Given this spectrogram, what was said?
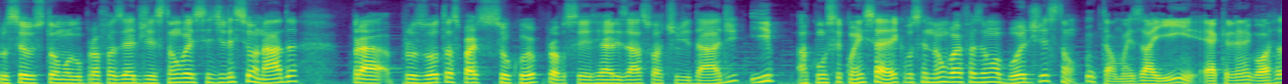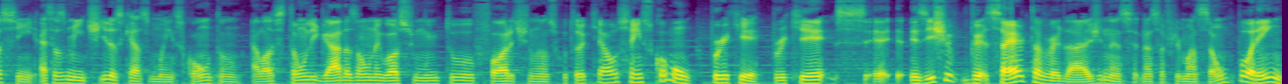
o seu estômago para fazer a digestão vai ser direcionada para as outras partes do seu corpo para você realizar a sua atividade e a consequência é que você não vai fazer uma boa digestão. Então, mas aí é aquele negócio assim, essas mentiras que as mães contam, elas estão ligadas a um negócio muito forte na nossa cultura que é o senso comum. Por quê? Porque é, existe certa verdade nessa, nessa afirmação, porém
